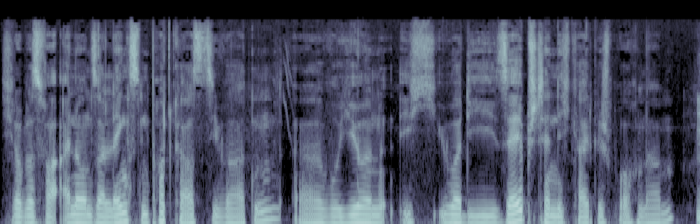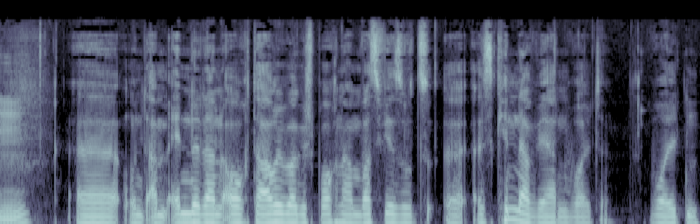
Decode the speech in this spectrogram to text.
ich glaube, das war einer unserer längsten Podcasts, die wir hatten, äh, wo Julian und ich über die Selbstständigkeit gesprochen haben Mhm. äh, und am Ende dann auch darüber gesprochen haben, was wir so zu, äh, als Kinder werden wollte, wollten.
